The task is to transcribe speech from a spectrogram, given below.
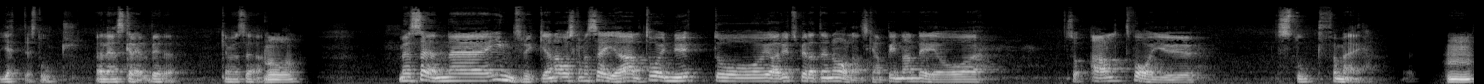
jättestort. Eller en skräll blev det. Kan man säga. Ja. Men sen eh, intrycken, vad ska man säga? Allt var ju nytt och jag hade ju inte spelat en A-landskamp innan det och... Så allt var ju stort för mig. Mm.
